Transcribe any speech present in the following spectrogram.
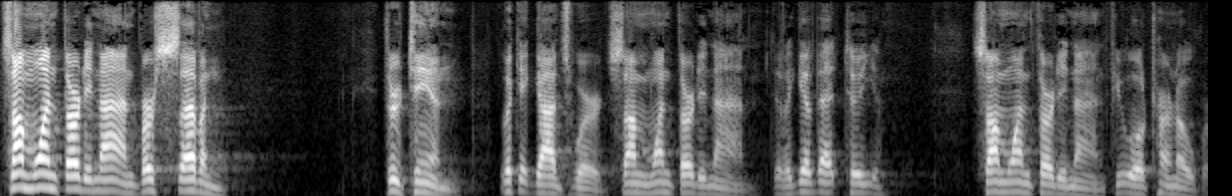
Psalm 139, verse 7 through 10. Look at God's word. Psalm 139. Did I give that to you? Psalm 139. If you will turn over.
